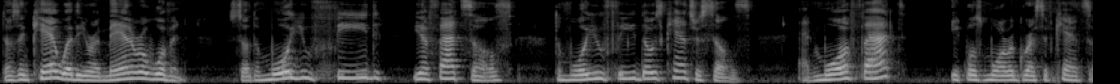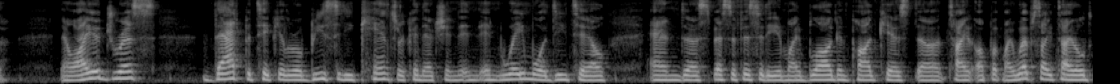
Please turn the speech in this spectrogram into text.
doesn't care whether you're a man or a woman. So the more you feed your fat cells, the more you feed those cancer cells. And more fat equals more aggressive cancer. Now, I address that particular obesity cancer connection in, in way more detail and uh, specificity in my blog and podcast uh, tit- up at my website titled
